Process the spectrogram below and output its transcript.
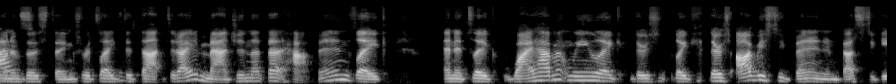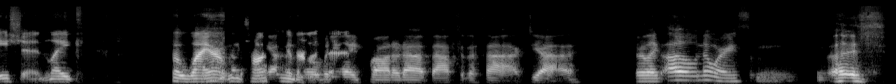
one of those things where it's like did that did i imagine that that happened like and it's like why haven't we like there's like there's obviously been an investigation like but why aren't we talking Yeah, about nobody that? like brought it up after the fact. Yeah, they're like, oh, no worries. It's,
